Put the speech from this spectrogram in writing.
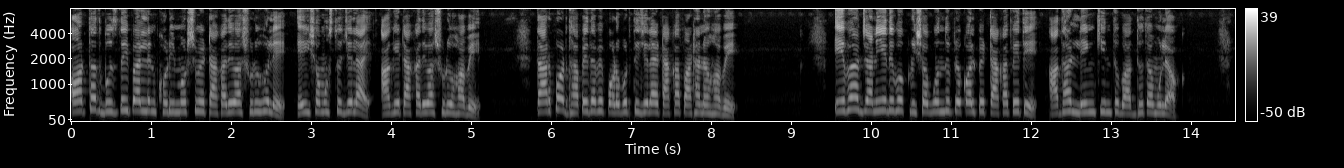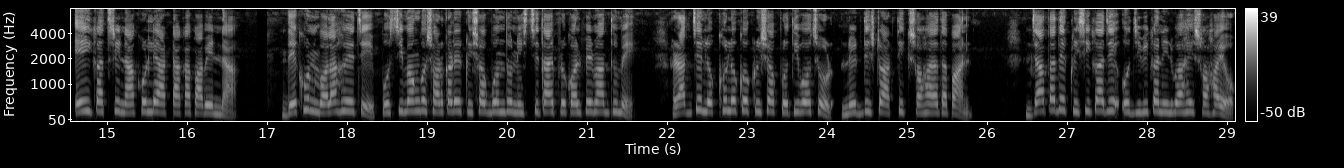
অর্থাৎ বুঝতেই পারলেন খরিফ মরশুমে টাকা দেওয়া শুরু হলে এই সমস্ত জেলায় আগে টাকা দেওয়া শুরু হবে। তারপর ধাপে ধাপে পরবর্তী জেলায় টাকা পাঠানো হবে। এবার জানিয়ে দেব কৃষক বন্ধু প্রকল্পের টাকা পেতে আধার লিঙ্ক কিন্তু বাধ্যতামূলক। এই কাজটি না করলে আর টাকা পাবেন না। দেখুন বলা হয়েছে, পশ্চিমবঙ্গ সরকারের কৃষক বন্ধু নিশ্চিত আয় প্রকল্পের মাধ্যমে রাজ্যে লক্ষ লক্ষ কৃষক প্রতি বছর নির্দিষ্ট আর্থিক সহায়তা পান, যা তাদের কৃষিকাজে ও জীবিকা নির্বাহে সহায়ক।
